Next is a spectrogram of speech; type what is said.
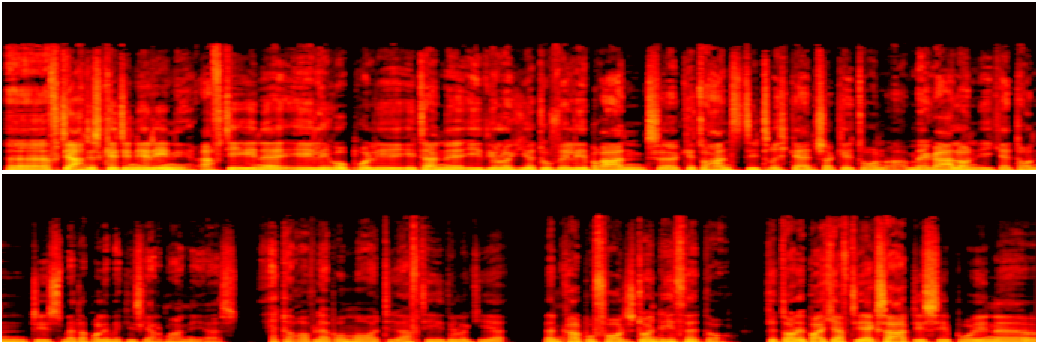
ε, φτιάχνεις και την ειρήνη. Αυτή είναι η, λίγο πολύ ήταν η ιδεολογία του Willy Brandt ε, και του Hans Dietrich Genscher και των μεγάλων ηγετών της μεταπολεμικής Γερμανίας. Ε, τώρα βλέπουμε ότι αυτή η ιδεολογία δεν καρποφόρησε το αντίθετο. Και τώρα υπάρχει αυτή η εξάρτηση που είναι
